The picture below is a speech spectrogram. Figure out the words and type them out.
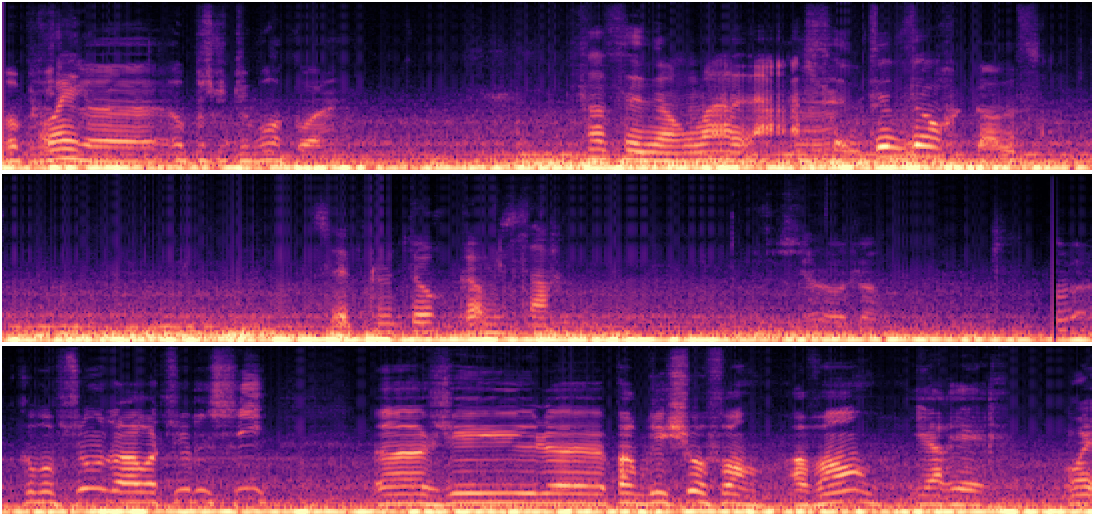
au plus, Oui. que, au plus que tu bois. Quoi, hein. Ça c'est normal là. C'est toujours comme ça. C'est toujours comme ça. Comme option dans la voiture ici, euh, j'ai eu le pare-brise chauffant avant et arrière. Oui.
